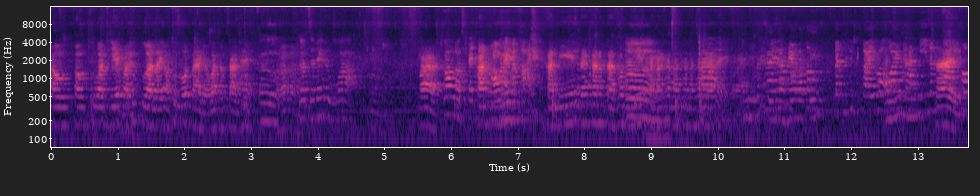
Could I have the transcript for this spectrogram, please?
เอาเอาตัวเทสมาทุกตัวอะไรเอาทุกรสมาเดี๋ยววัดน้ำตาลให้เออ เราจะได้รู้ว่าอืมว่าก็เราจะไปทำเอาอะไรมาขายคันนี้ได้ค่าน้ำตาลเท่านี้เออคันนั้นคันนั้นคันนั้นคันใช่นั้นอันนี้ไม่ใช่ใช่แล้วนะแม่ก็ต้องบันทึกไว้ว่าอ้อยพันธุ์นี้น้ำใช่ตาลเท่า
